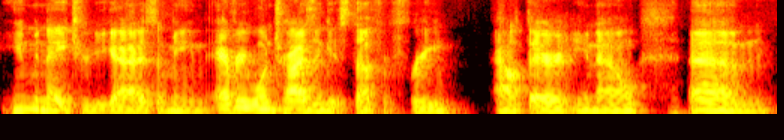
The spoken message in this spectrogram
human nature, you guys. I mean, everyone tries to get stuff for free out there, you know. Um,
